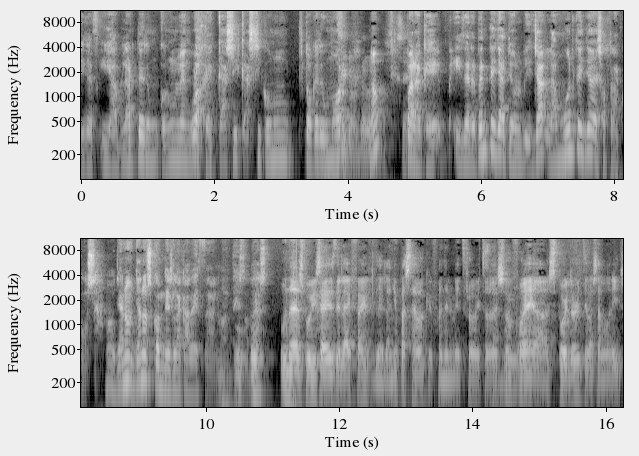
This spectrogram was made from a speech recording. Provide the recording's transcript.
y, de- y hablarte de un- con un lenguaje casi, casi con un toque de humor, Sí, de ¿no? Sí. Para que y de repente ya te olvides, ya la muerte ya es otra cosa, ¿no? Ya no, ya no escondes la cabeza, ¿no? Una de las publicidades de Life 5 del año pasado, que fue en el metro y todo Está eso, fue a spoiler, te vas a morir.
